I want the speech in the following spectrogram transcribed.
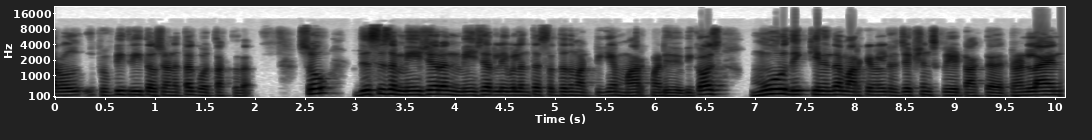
ತರೋ ಫಿಫ್ಟಿ ತ್ರೀ ತೌಸಂಡ್ ಅಂತ ಗೊತ್ತಾಗ್ತದೆ. So this is a major and major level ಅಂತ ಸದ್ಯದ ಮಟ್ಟಿಗೆ ಮಾರ್ಕ್ ಮಾಡಿದ್ವಿ. ಬಿಕಾಸ್ ಮೂರು ದಿಕ್ಕಿನಿಂದ ಮಾರ್ಕೆಟ್ನಲ್ಲಿ ರಿಜೆಕ್ಷನ್ಸ್ ಕ್ರಿಯೇಟ್ ಆಗ್ತಾ ಇದೆ. Trend line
